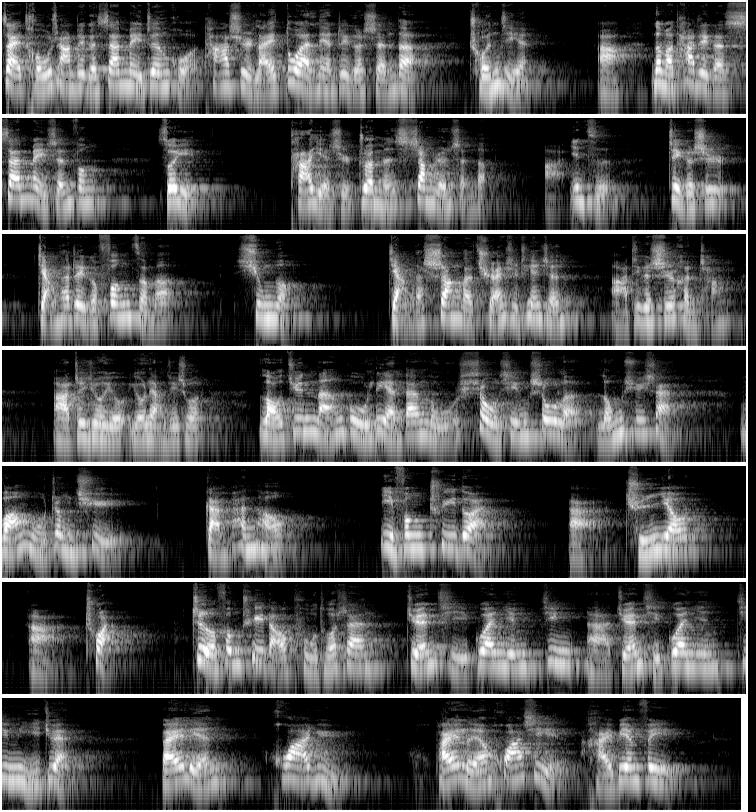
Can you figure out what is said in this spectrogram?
在头上这个三昧真火，它是来锻炼这个神的纯洁啊。那么它这个三昧神风，所以它也是专门伤人神的啊。因此，这个诗讲他这个风怎么凶恶，讲的伤的全是天神啊。这个诗很长啊，这就有有两句说：“老君难顾炼丹炉，寿星收了龙须扇。”王母正去赶蟠桃，一风吹断啊群妖啊串，这风吹倒普陀山，卷起观音经啊卷起观音经一卷，白莲花玉，白莲花谢海边飞，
